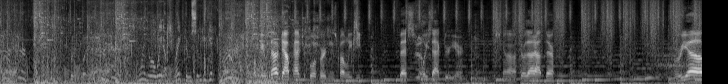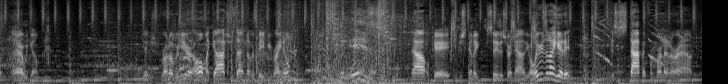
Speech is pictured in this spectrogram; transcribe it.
so quickly. If only there were a way to break them so we could get through. Okay, without a doubt, Patrick Warburton is probably the best voice actor here. Just gonna throw that out there. Hurry up. There we go. Yeah, just run over here. Oh my gosh, is that another baby rhino? It is! Now, okay, I'm just gonna say this right now. The only reason I hit it is to stop it from running around.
